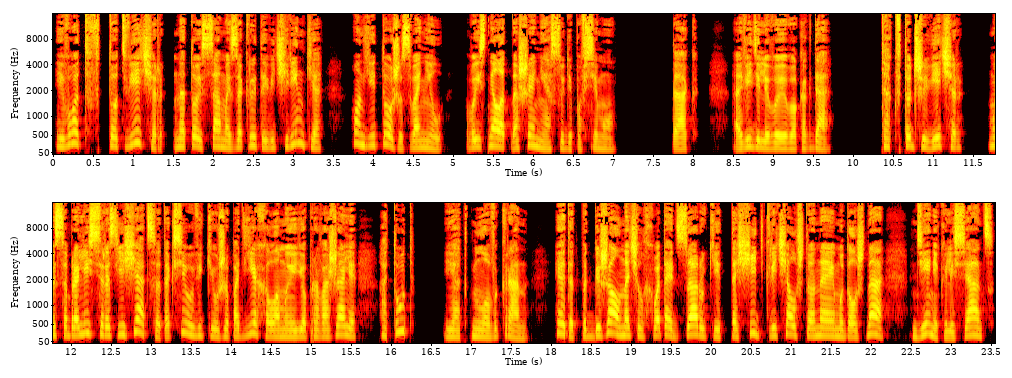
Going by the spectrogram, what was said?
И вот в тот вечер, на той самой закрытой вечеринке, он ей тоже звонил, выяснял отношения, судя по всему. «Так, а видели вы его когда?» «Так в тот же вечер. Мы собрались разъезжаться, такси у Вики уже подъехало, мы ее провожали, а тут...» Я ткнула в экран. Этот подбежал, начал хватать за руки, тащить, кричал, что она ему должна, денег или сеанс.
